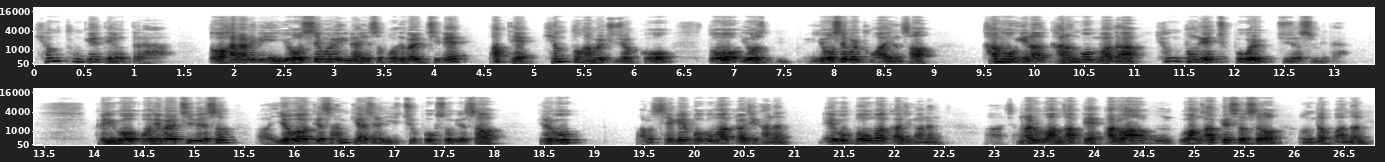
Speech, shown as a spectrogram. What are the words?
형통케 되었더라. 또 하나님이 요셉으로 인하여서 보드발 집에 밭에 형통함을 주셨고 또 요, 요셉을 통하여서 감옥이나 가는 곳마다 형통의 축복을 주셨습니다. 그리고 보디발 집에서 어, 여호와께서 함께 하시는 이 축복 속에서 결국 바로 세계 복음화까지 가는 내국 복음화까지 가는 어, 정말 왕 앞에 바로 왕 앞에 서서 응답받는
